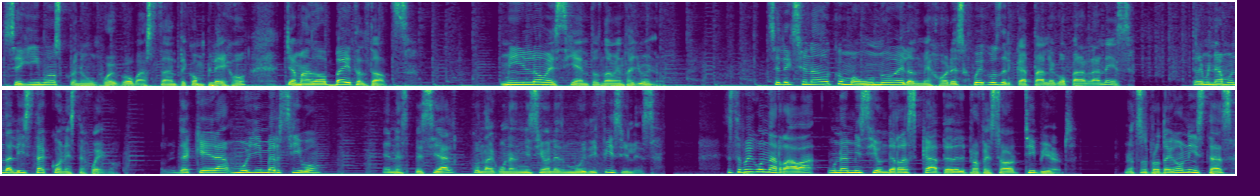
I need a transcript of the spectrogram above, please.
Seguimos con un juego bastante complejo llamado Battletoads, 1991. Seleccionado como uno de los mejores juegos del catálogo para la NES, terminamos la lista con este juego, ya que era muy inmersivo, en especial con algunas misiones muy difíciles. Este juego narraba una misión de rescate del profesor T-Beard. Nuestros protagonistas,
